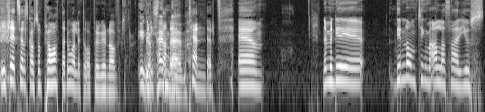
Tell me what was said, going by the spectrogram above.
I och för sig ett sällskap som pratar dåligt då på grund av bristande tänder. Ehm, nej men det, det är någonting med alla så här just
